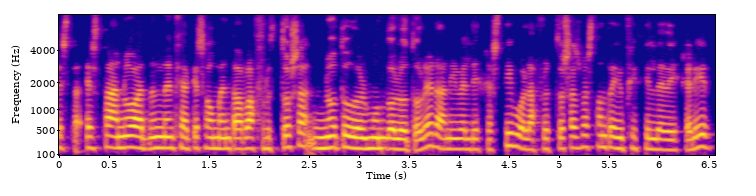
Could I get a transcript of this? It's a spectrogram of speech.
esta, nueva tendencia que es aumentar la fructosa, no todo el mundo lo tolera a nivel digestivo. La fructosa es bastante difícil de digerir.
